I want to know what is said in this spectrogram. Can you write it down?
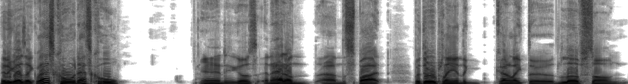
And the guy's like, "Well, that's cool. That's cool." And he goes, and I had on on the spot, but they were playing the kind of like the love song,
